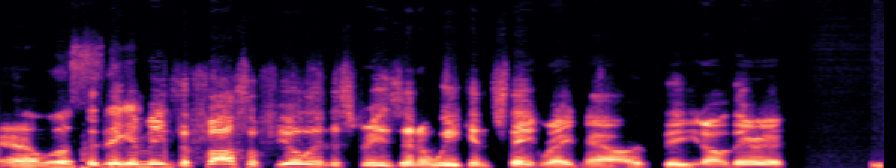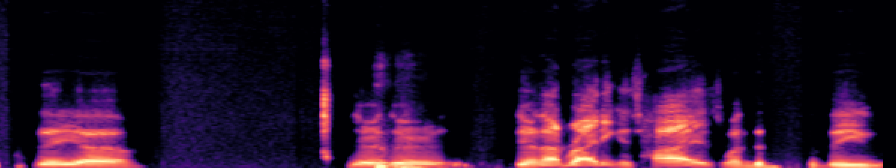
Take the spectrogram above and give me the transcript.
yeah, we'll see. I think it means the fossil fuel industry is in a weakened state right now. They, you know, they're they uh, they're they're they're not riding as high as when the the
